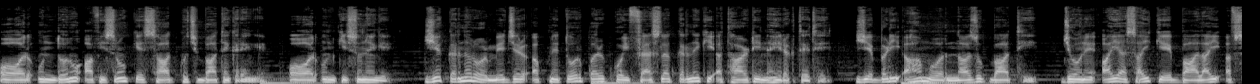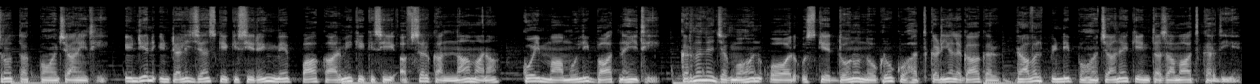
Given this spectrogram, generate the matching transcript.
और उन दोनों ऑफिसरों के साथ कुछ बातें करेंगे और उनकी सुनेंगे। ये कर्नल और मेजर अपने तौर पर कोई फैसला करने की अथॉरिटी नहीं रखते थे। ये बड़ी अहम और नाजुक बात थी, जो उन्हें आईएसआई के बालाई अफसरों तक पहुंचानी थी। इंडियन इंटेलिजेंस के किसी रिंग में पाक आर्मी के किसी अफसर का नाम आना कोई मामूली बात नहीं थी। कर्नल ने जगमोहन और उसके दोनों नौकरों को हथकड़ियाँ लगाकर रावलपिंडी पहुँचाने के इंतज़ाम कर दिए।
